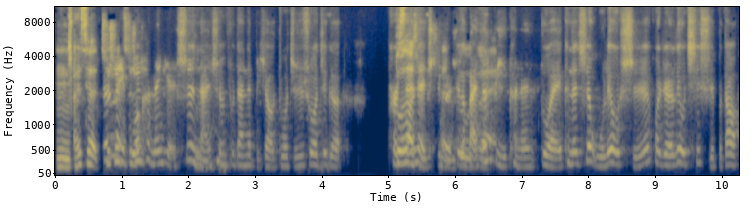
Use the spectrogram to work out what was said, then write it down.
嗯，而且其实美国可能也是男生负担的比较多，只是说这个 percentage 的这个百分比可能对，可能是五六十或者六七十，不到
